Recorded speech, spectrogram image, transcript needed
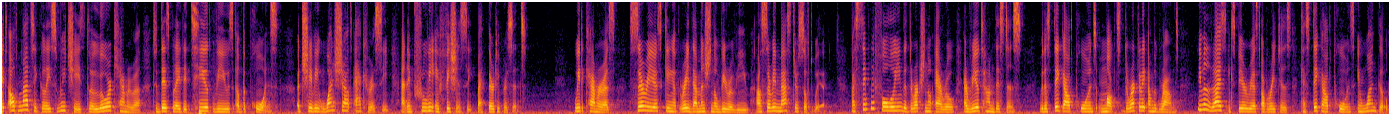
it automatically switches to the lower camera to display detailed views of the points, achieving one-shot accuracy and improving efficiency by 30%. With cameras, surveyors gain a three-dimensional visual view on Survey Master software by simply following the directional arrow at real-time distance, with the stakeout point marked directly on the ground. Even less experienced operators can stake out points in one go,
